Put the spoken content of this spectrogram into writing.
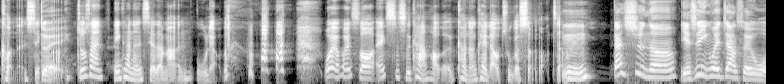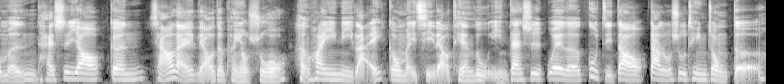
可能性。对，就算你可能写的蛮无聊的，我也会说，哎，试试看好了，可能可以聊出个什么这样。嗯。但是呢，也是因为这样，所以我们还是要跟想要来聊的朋友说，很欢迎你来跟我们一起聊天录音。但是为了顾及到大多数听众的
